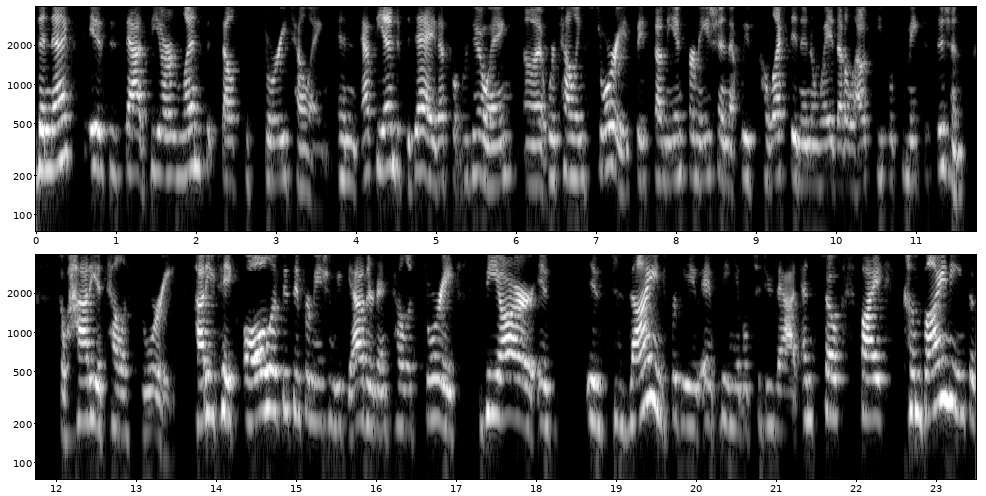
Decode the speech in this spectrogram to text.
The next is is that VR lends itself to storytelling, and at the end of the day, that's what we're doing. Uh, we're telling stories based on the information that we've collected in a way that allows people to make decisions. So, how do you tell a story? How do you take all of this information we've gathered and tell a story? VR is is designed for eh, being able to do that. And so by combining the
